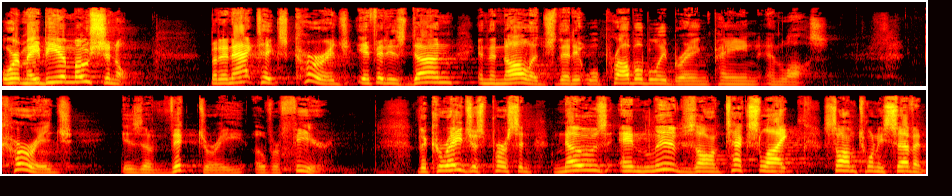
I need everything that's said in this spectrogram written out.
or it may be emotional. But an act takes courage if it is done in the knowledge that it will probably bring pain and loss. Courage is a victory over fear. The courageous person knows and lives on texts like Psalm 27,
